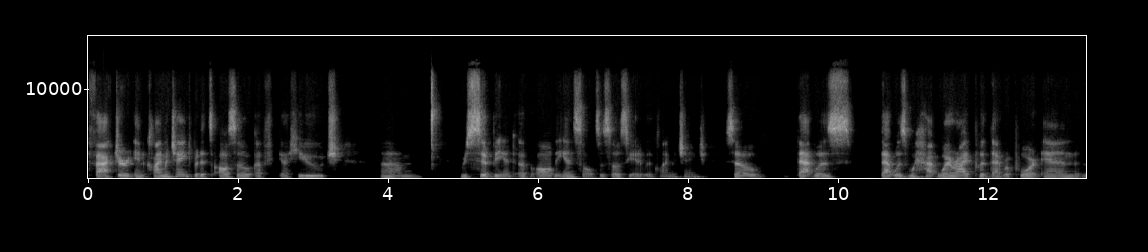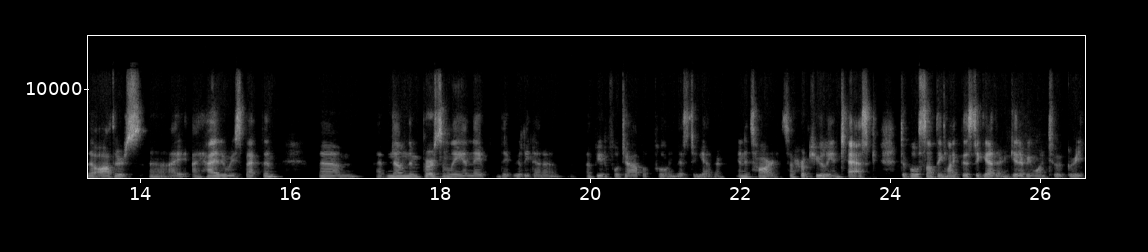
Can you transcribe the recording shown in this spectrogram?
factor in climate change, but it's also a, a huge um, recipient of all the insults associated with climate change. So that was that was wh- where I put that report. And the authors, uh, I, I, highly respect them. Um, I've known them personally, and they've they've really done a, a beautiful job of pulling this together. And it's hard; it's a Herculean task to pull something like this together and get everyone to agree.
